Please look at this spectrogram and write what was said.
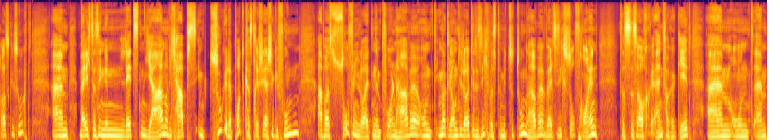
rausgesucht, ähm, weil ich das in den letzten Jahren und ich habe es im Zuge der Podcast-Recherche gefunden, aber so vielen Leuten empfohlen habe und immer glauben die Leute, dass ich was damit zu tun habe, weil sie sich so freuen, dass das auch einfacher geht. Ähm, und ähm,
